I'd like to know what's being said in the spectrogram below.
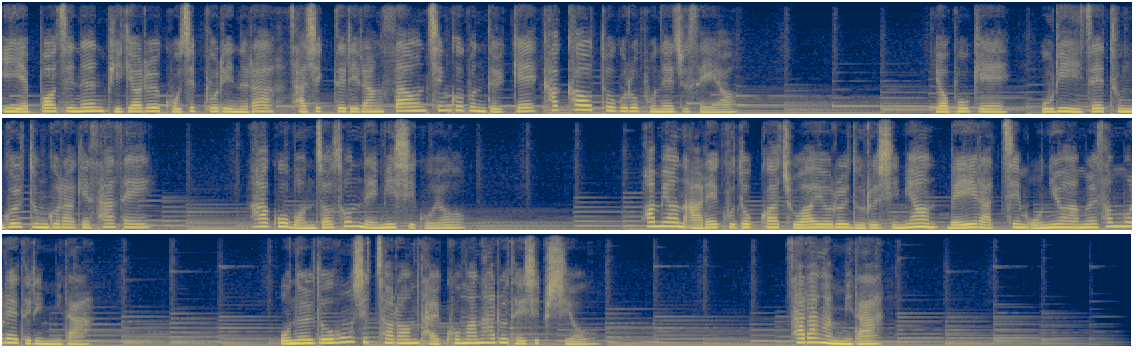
이 예뻐지는 비결을 고집 부리느라 자식들이랑 싸운 친구분들께 카카오톡으로 보내주세요. 여보게, 우리 이제 둥글둥글하게 사세. 하고 먼저 손 내미시고요. 화면 아래 구독과 좋아요를 누르시면 매일 아침 온유함을 선물해 드립니다. 오늘도 홍시처럼 달콤한 하루 되십시오. 사랑합니다.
